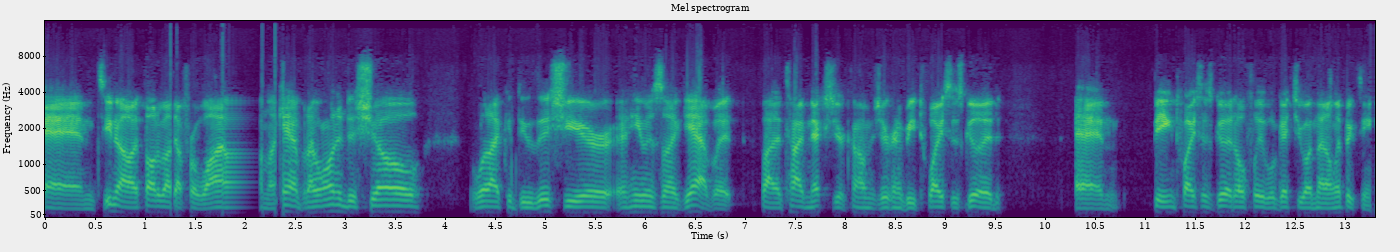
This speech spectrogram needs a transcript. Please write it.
And you know, I thought about that for a while. I'm like, yeah, but I wanted to show what I could do this year. And he was like, yeah, but by the time next year comes, you're going to be twice as good. And being twice as good, hopefully, will get you on that Olympic team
